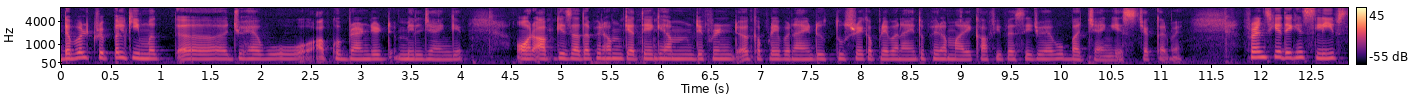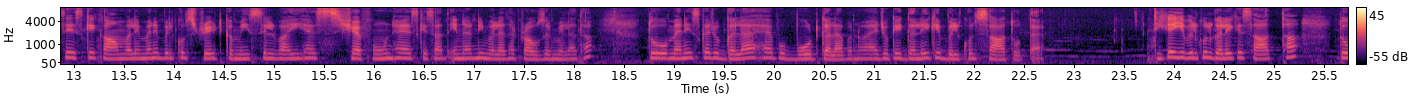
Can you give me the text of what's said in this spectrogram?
डबल ट्रिपल कीमत जो है वो आपको ब्रांडेड मिल जाएँगे। और आपके ज़्यादा फिर हम कहते हैं कि हम डिफरेंट कपड़े बनाएँ दूसरे कपड़े बनाएँ तो फिर हमारे काफ़ी पैसे जो है वो बच जाएँगे इस चक्कर में। फ्रेंड्स ये देखें स्लीव्स थे इसके काम वाले, मैंने बिल्कुल स्ट्रेट कमीज़ सिलवाई है शेफून है, इसके साथ इनर नहीं मिला था ट्राउज़र मिला था। तो मैंने इसका जो गला है, वो बोट गला बनवाया जो कि गले के बिल्कुल साथ होता है। ठीक है, ये बिल्कुल गले के साथ था। तो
